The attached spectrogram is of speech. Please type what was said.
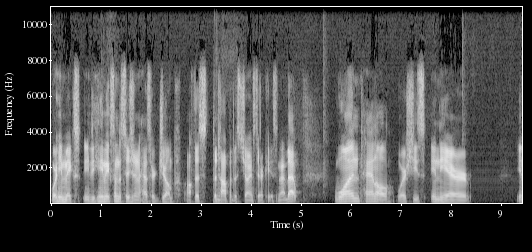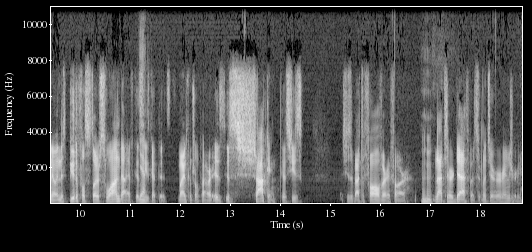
Where he makes he, he makes some decision and has her jump off this the Mhm. top of this giant staircase. And that, that one panel where she's in the air, you know, in this beautiful sort of swan dive because Yeah. she's got this mind control power is is shocking because she's she's about to fall very far Mhm. not to her death, but certainly to her injury.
